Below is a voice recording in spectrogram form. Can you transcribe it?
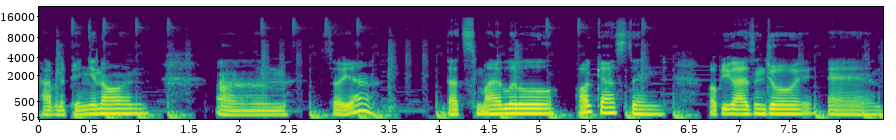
have an opinion on. Um so yeah that's my little podcast and hope you guys enjoy and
